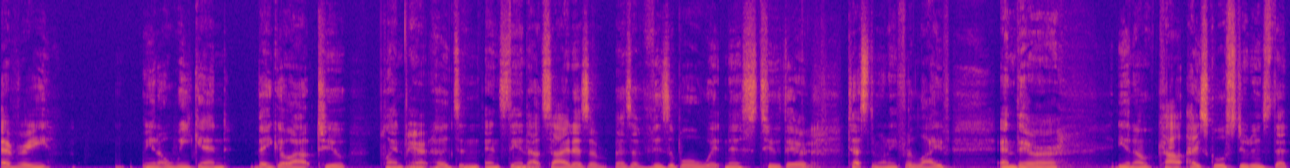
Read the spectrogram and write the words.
every, you know, weekend they go out to Planned Parenthoods and, and stand mm-hmm. outside as a as a visible witness to their yeah. testimony for life. And there are, you know, high school students that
